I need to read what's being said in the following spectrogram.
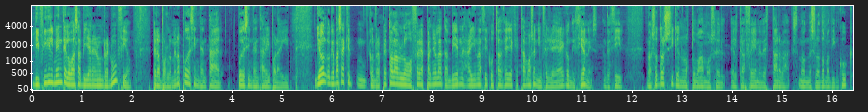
difícilmente lo vas a pillar en un renuncio. Pero por lo menos puedes intentar puedes intentar ir por ahí. Yo lo que pasa es que mm, con respecto a la blogosfera española también hay una circunstancia y es que estamos en inferioridad de condiciones. Es decir, nosotros sí que no nos tomamos el, café en el Starbucks donde se lo toma Tim Cook.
